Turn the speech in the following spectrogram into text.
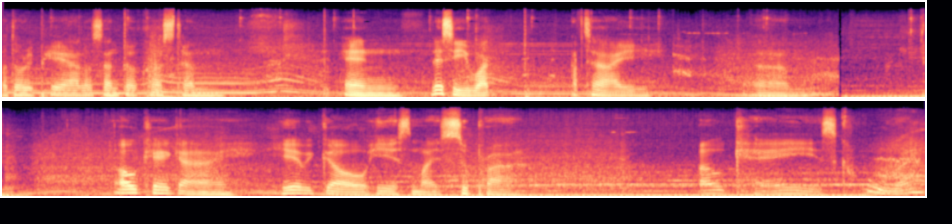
auto repair Los Santos custom and let's see what after I um, okay guy here we go here's my Supra okay it's cool right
